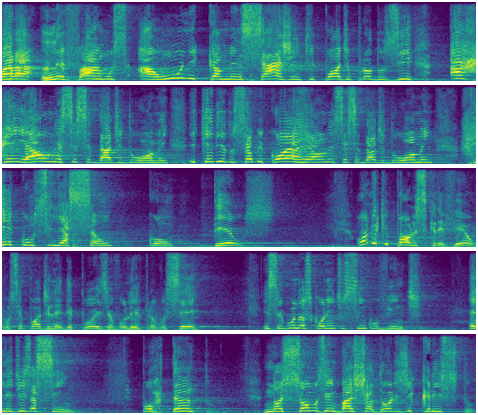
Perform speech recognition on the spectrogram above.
para levarmos a única mensagem que pode produzir a real necessidade do homem. E querido, sabe qual é a real necessidade do homem? Reconciliação com Deus. Olha o que Paulo escreveu, você pode ler depois, eu vou ler para você. Em 2 Coríntios 5:20. Ele diz assim: "Portanto, nós somos embaixadores de Cristo,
